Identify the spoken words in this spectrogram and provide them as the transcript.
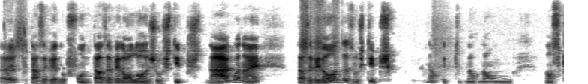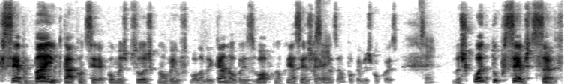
Eh, Pois. tu estás a ver no fundo, estás a ver ao longe uns tipos na água, não é? Estás a ver ondas, uns tipos. Não, não, não, não se percebe bem o que está a acontecer. É como as pessoas que não veem o futebol americano ou o beisebol porque não conhecem as Sim. regras, é um pouco a mesma coisa. Sim. Mas quando tu percebes de surf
